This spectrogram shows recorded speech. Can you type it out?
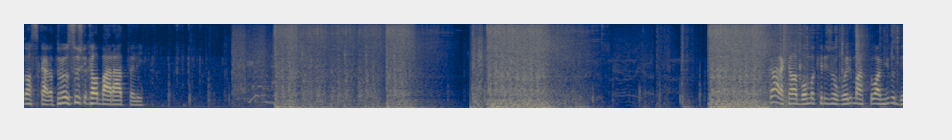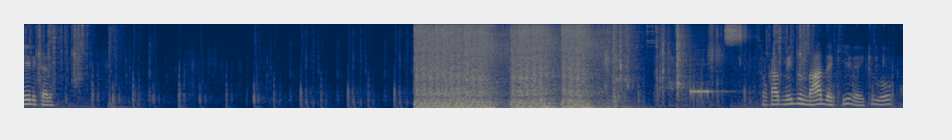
Nossa, cara, tomei um susto com aquela barata ali. Cara, aquela bomba que ele jogou, ele matou o amigo dele, cara. São um cara do meio do nada aqui, velho. Que louco.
